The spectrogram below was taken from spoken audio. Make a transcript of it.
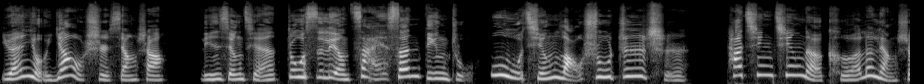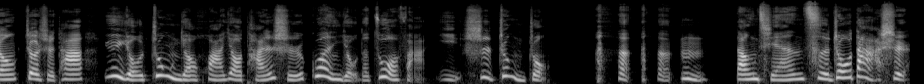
原有要事相商。临行前，周司令再三叮嘱，务请老叔支持。他轻轻地咳了两声，这是他遇有重要话要谈时惯有的做法，以示郑重。嗯，当前次州大事，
